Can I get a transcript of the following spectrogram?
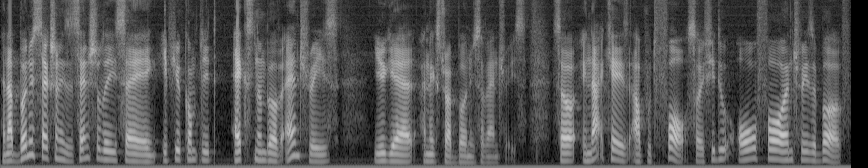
And that bonus section is essentially saying if you complete X number of entries, you get an extra bonus of entries. So in that case, I'll put four. So if you do all four entries above,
